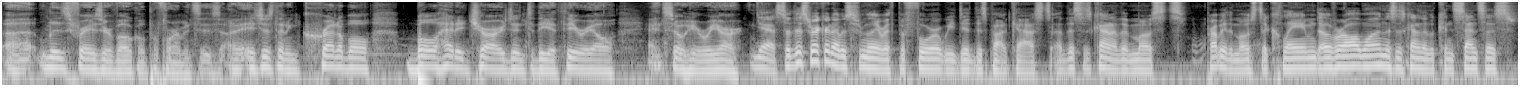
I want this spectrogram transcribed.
uh, Liz Fraser vocal performances. I mean, it's just an incredible bullheaded charge into the ethereal, and so here we are. Yeah, so this record I was familiar with before we did this podcast. Uh, this is kind of the most, probably the most acclaimed overall one. This is kind of the consensus,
